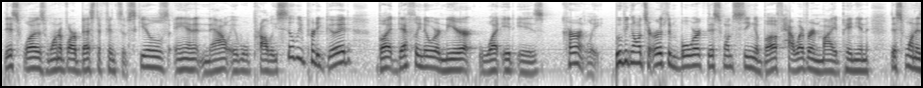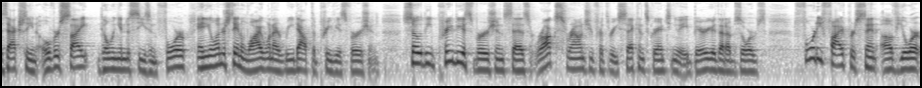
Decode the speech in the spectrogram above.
This was one of our best defensive skills, and now it will probably still be pretty good, but definitely nowhere near what it is currently. Moving on to Earthen Bulwark, this one's seeing a buff. However, in my opinion, this one is actually an oversight going into Season 4, and you'll understand why when I read out the previous version. So the previous version says, Rocks surround you for 3 seconds, granting you a barrier that absorbs 45% of your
